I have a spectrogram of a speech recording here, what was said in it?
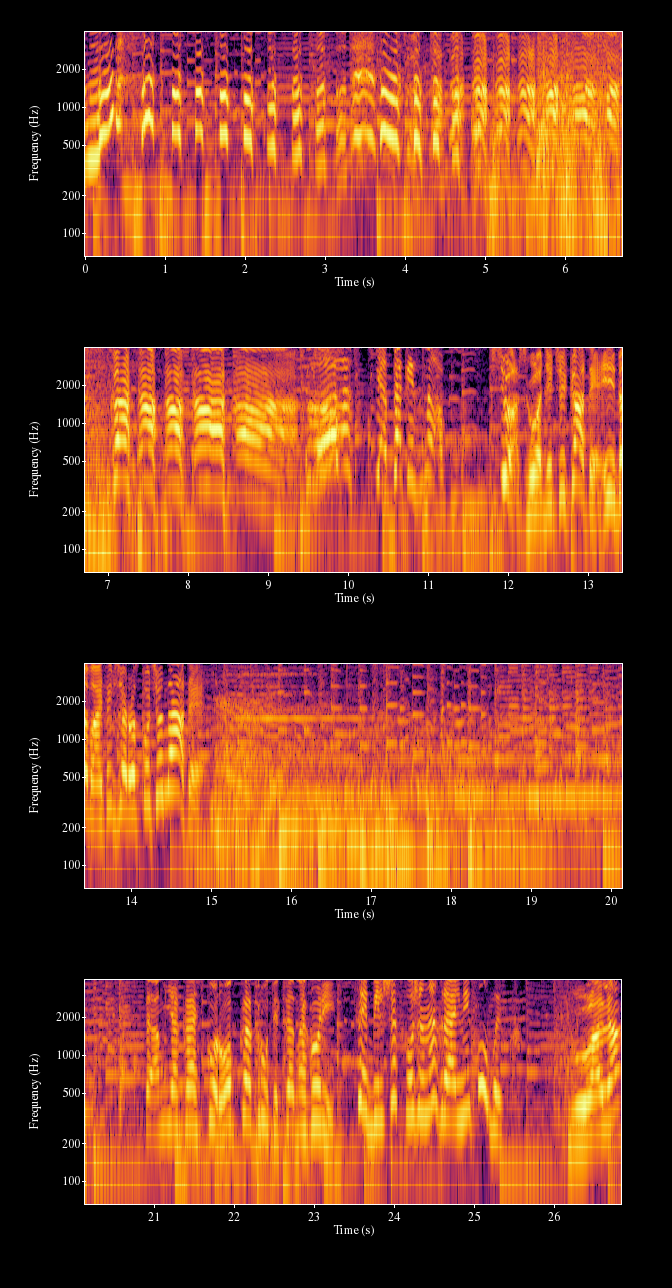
Я так і знав. Що ж, годі чекати, і давайте вже розпочинати. Там якась коробка крутиться на горі. Це більше схоже на гральний кубик. Вуаля!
